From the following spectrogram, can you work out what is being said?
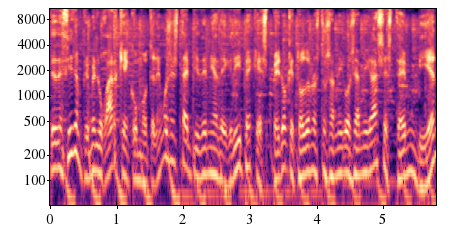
De decir en primer lugar que como tenemos esta epidemia de gripe, que espero que todos nuestros amigos y amigas estén bien.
